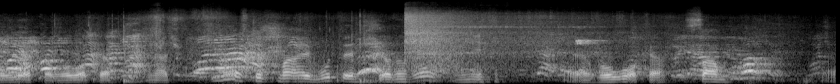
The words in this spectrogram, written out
Володка, Володка. Ну, ось тут має бути ще один гол. Ні. Е, сам е,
